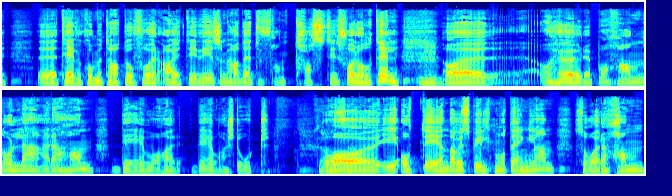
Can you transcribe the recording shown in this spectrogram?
eh, TV-kommentator for ITV, som jeg hadde et fantastisk forhold til. Mm. Å høre på han og lære av han, det var, det var stort. Og i 81, da vi spilte mot England, så var det han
